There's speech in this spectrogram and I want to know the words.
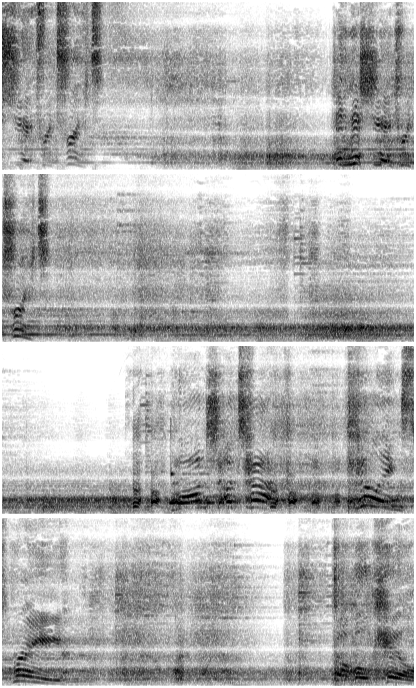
Initiate retreat! Initiate retreat! Launch attack! Killing spree! Double kill!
